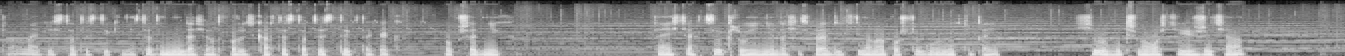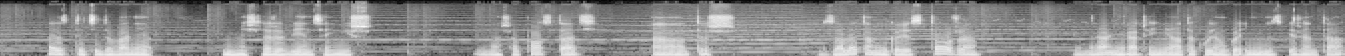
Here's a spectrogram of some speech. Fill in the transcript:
Czy on ma jakieś statystyki? Niestety nie da się otworzyć karty statystyk, tak jak w poprzednich częściach cyklu i nie da się sprawdzić, ile ma poszczególnych tutaj sił, wytrzymałości i życia. Jest zdecydowanie myślę, że więcej niż nasza postać, a też zaletą jego jest to, że generalnie raczej nie atakują go inne zwierzęta,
